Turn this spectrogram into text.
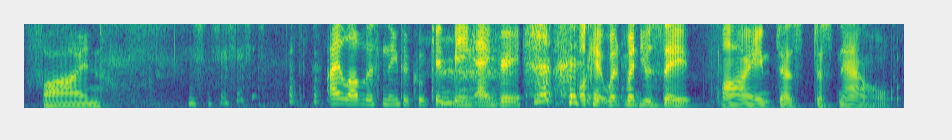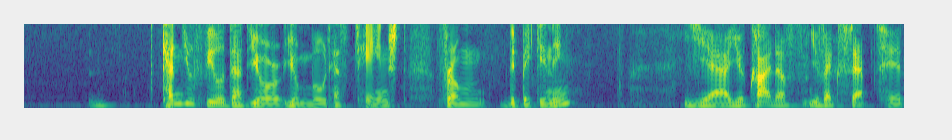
Fine. I love listening to Cool Kid being angry. okay, when, when you say fine just just now, can you feel that your your mood has changed from the beginning? Yeah, you kind of you've accepted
